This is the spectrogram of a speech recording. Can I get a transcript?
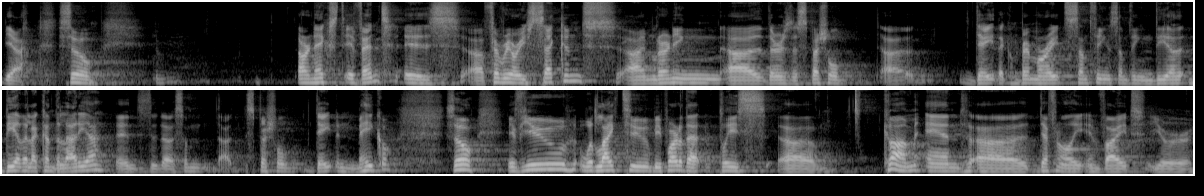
yeah, so our next event is uh, February 2nd. I'm learning there's a special date that commemorates something, something Dia, Dia de la Candelaria, and uh, some uh, special date in Mexico. So if you would like to be part of that, please uh, come and uh, definitely invite your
